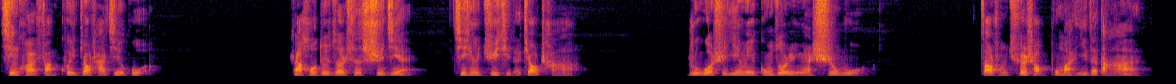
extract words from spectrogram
尽快反馈调查结果，然后对这次事件进行具体的调查。如果是因为工作人员失误造成缺少不满意的答案，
